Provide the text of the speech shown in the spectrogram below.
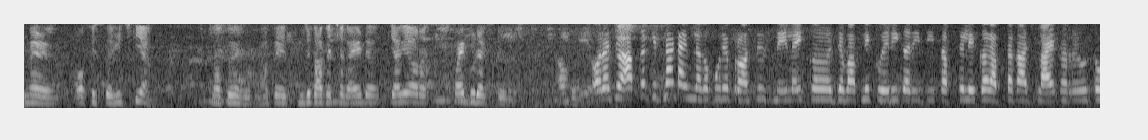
मैं ऑफ़िस पे रीच किया तो फिर वहाँ पे मुझे काफ़ी अच्छा गाइड किया गया और क्वाइट गुड एक्सपीरियंस ओके और अच्छा आपका कितना टाइम लगा पूरे प्रोसेस में? लाइक जब आपने क्वेरी करी थी तब से लेकर अब तक आज फ्लाई कर रहे हो तो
